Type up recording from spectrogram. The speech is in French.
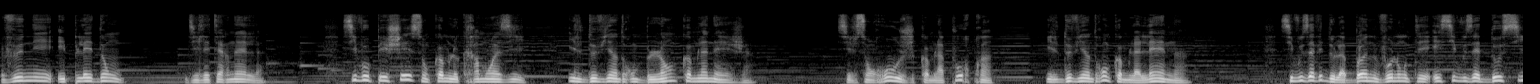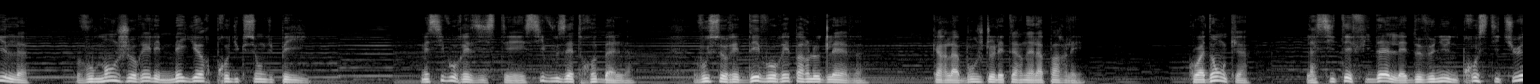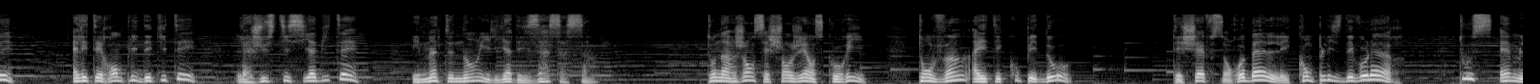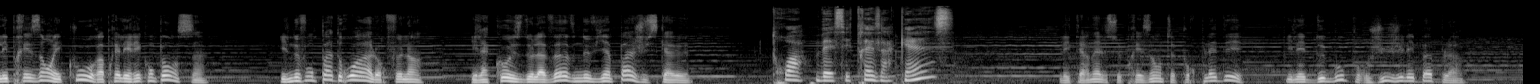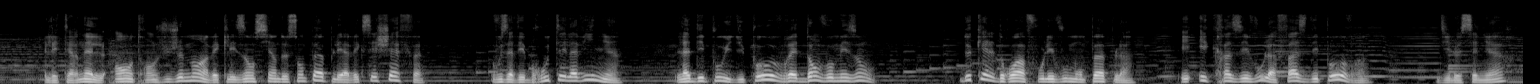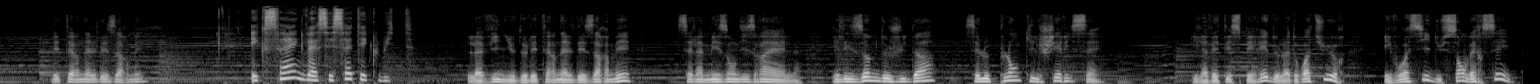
Venez et plaidons, dit l'Éternel. Si vos péchés sont comme le cramoisi, ils deviendront blancs comme la neige. S'ils sont rouges comme la pourpre, ils deviendront comme la laine. Si vous avez de la bonne volonté et si vous êtes docile, vous mangerez les meilleures productions du pays. Mais si vous résistez et si vous êtes rebelle, vous serez dévorés par le glaive, car la bouche de l'Éternel a parlé. Quoi donc? La cité fidèle est devenue une prostituée, elle était remplie d'équité, la justice y habitait, et maintenant il y a des assassins. Ton argent s'est changé en scorie, ton vin a été coupé d'eau. Tes chefs sont rebelles et complices des voleurs. Tous aiment les présents et courent après les récompenses. Ils ne font pas droit à l'orphelin, et la cause de la veuve ne vient pas jusqu'à eux. 3, versets 13 à 15. L'Éternel se présente pour plaider, il est debout pour juger les peuples. L'Éternel entre en jugement avec les anciens de son peuple et avec ses chefs. Vous avez brouté la vigne, la dépouille du pauvre est dans vos maisons. De quel droit foulez-vous mon peuple et écrasez-vous la face des pauvres dit le Seigneur, l'Éternel des armées? Et 5, versets 7 et 8. La vigne de l'Éternel des armées, c'est la maison d'Israël, et les hommes de Juda, c'est le plan qu'il chérissait. Il avait espéré de la droiture, et voici du sang versé,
